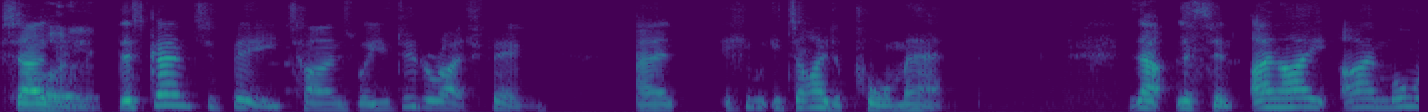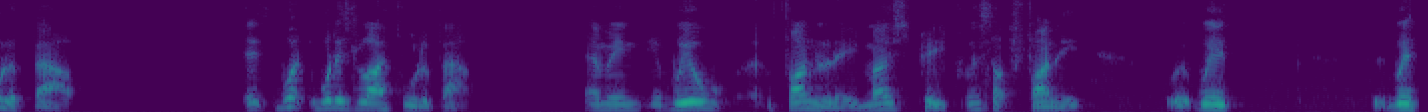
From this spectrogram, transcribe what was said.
So totally. there's going to be times where you do the right thing, and he, he died a poor man. Now listen, and I I'm all about it, what what is life all about? I mean, we all funnily most people. It's not funny. We're we're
